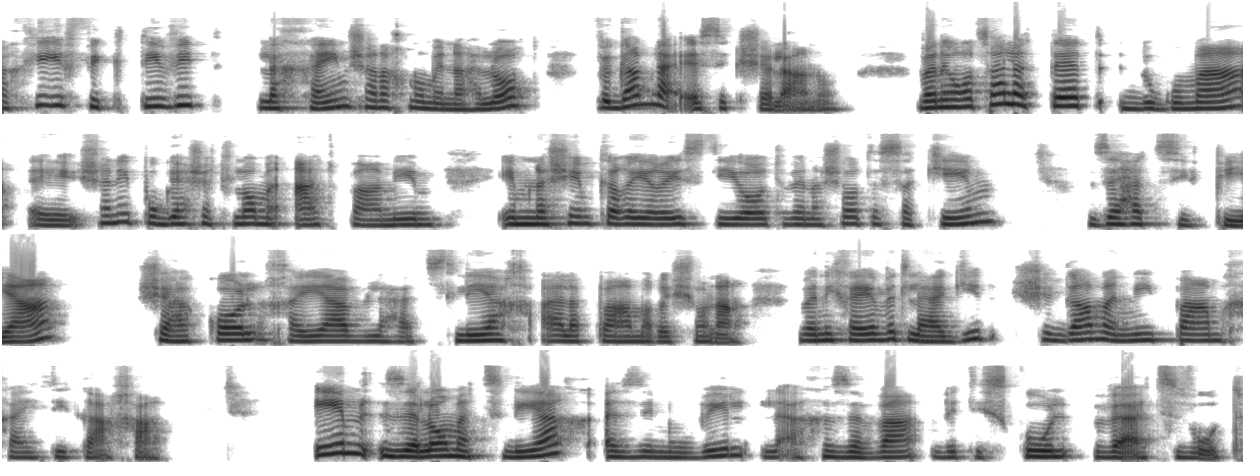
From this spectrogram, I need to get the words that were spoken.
הכי אפקטיבית לחיים שאנחנו מנהלות וגם לעסק שלנו. ואני רוצה לתת דוגמה אה, שאני פוגשת לא מעט פעמים עם נשים קרייריסטיות ונשות עסקים, זה הציפייה שהכל חייב להצליח על הפעם הראשונה. ואני חייבת להגיד שגם אני פעם חייתי ככה. אם זה לא מצליח, אז זה מוביל לאכזבה ותסכול ועצבות.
